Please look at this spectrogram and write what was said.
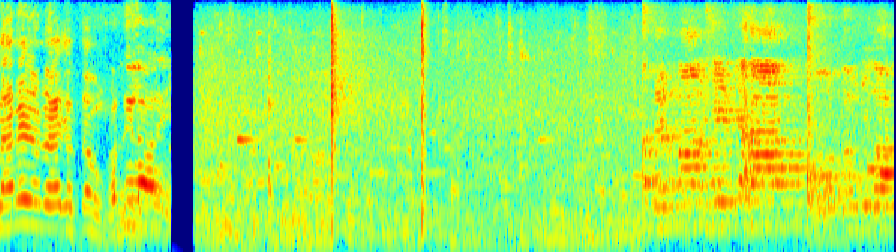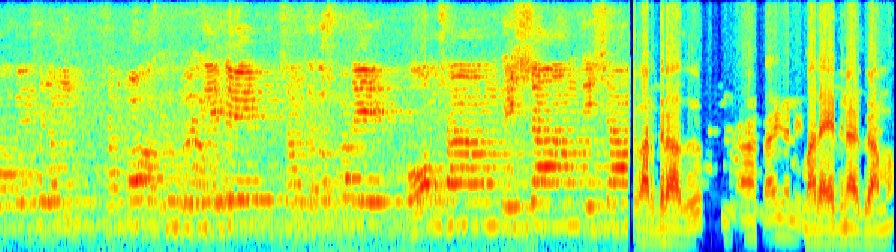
लाने मैं करता हूँ। वर्दी लाने धर्माशेभ्यः ओर्धं दिवाकुवेशजं शन्नो अस्तु వరదరాజు. మాది అయోధ్యనగర్ గ్రామం.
